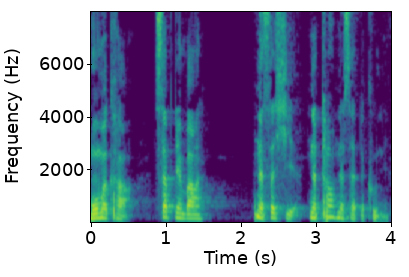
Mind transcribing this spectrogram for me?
မိုးမခစက်တင်ဘာ28 2021ခုနှစ်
